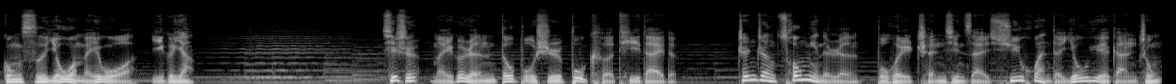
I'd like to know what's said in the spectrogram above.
公司有我没我一个样。”其实每个人都不是不可替代的。真正聪明的人不会沉浸在虚幻的优越感中，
